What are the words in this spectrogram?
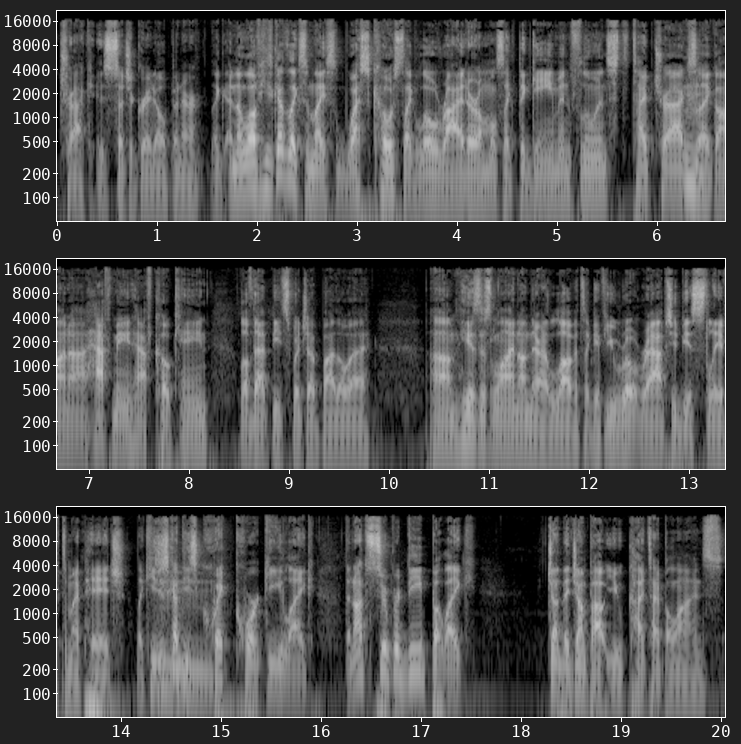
track is such a great opener. Like, and I love he's got like some nice West Coast like low rider, almost like the game influenced type tracks, Mm-hmm. like on uh, half main, half cocaine. Love that beat switch up, by the way. Um, he has this line on there I love. It's like if you wrote raps, you'd be a slave to my page. Like he just got Mm. these quick, quirky, like they're not super deep, but like jump they jump out you cut type of lines.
